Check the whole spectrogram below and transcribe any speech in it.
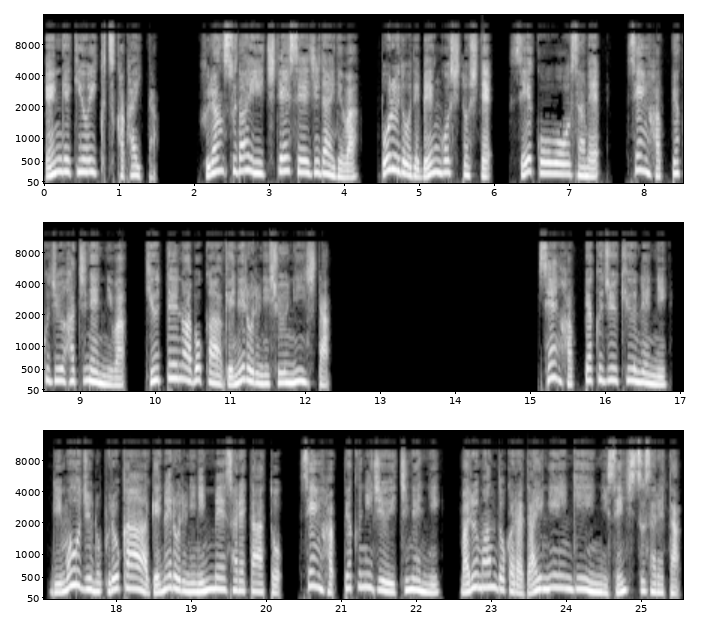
演劇をいくつか書いた。フランス第一帝政時代では、ボルドで弁護士として成功を収め、1818年には宮廷のアボカーゲネロルに就任した。1819年にリモージュのプロカーゲネロルに任命された後、1821年にマルマンドから大議員議員に選出された。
